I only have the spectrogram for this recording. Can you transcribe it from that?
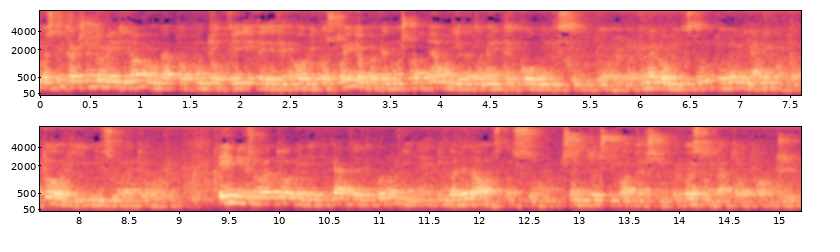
questi 329 è un dato appunto che eh, ho ricostruito perché non ce l'abbiamo direttamente come distributore, perché noi come distributore abbiamo i contatori, i misuratori e i misuratori dedicati alle colonnine in Valle d'Aosta sono 155, questo è un dato ad oggi.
